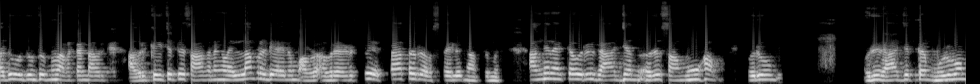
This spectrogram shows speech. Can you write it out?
അതും ഇതും തിന്ന് നടക്കേണ്ട അവർ അവർക്ക് സാധനങ്ങൾ സാധനങ്ങളെല്ലാം റെഡി ആയാലും അവരടുത്ത് എത്താത്ത ഒരു അവസ്ഥയിൽ നടത്തുന്നു. അങ്ങനെയൊക്കെ ഒരു രാജ്യം ഒരു സമൂഹം ഒരു ഒരു രാജ്യത്തെ മുഴുവൻ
